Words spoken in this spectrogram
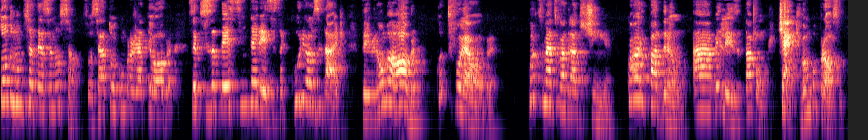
Todo mundo precisa ter essa noção. Se você atua com um projeto de obra, você precisa ter esse interesse, essa curiosidade. Terminou uma obra? Quanto foi a obra? Quantos metros quadrados tinha? Qual era o padrão? Ah, beleza, tá bom. Check, vamos pro próximo.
